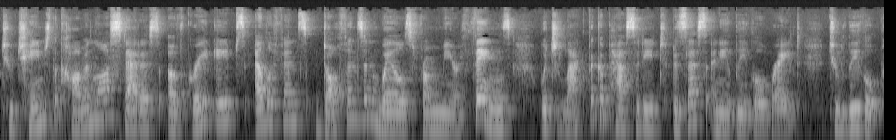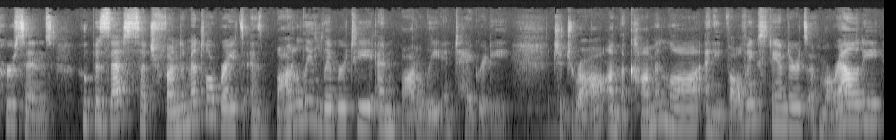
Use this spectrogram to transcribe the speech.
to change the common law status of great apes, elephants, dolphins, and whales from mere things which lack the capacity to possess any legal right to legal persons who possess such fundamental rights as bodily liberty and bodily integrity, to draw on the common law and evolving standards of morality,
